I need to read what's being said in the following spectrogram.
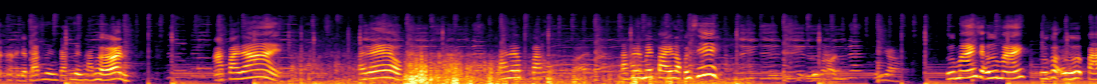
อะอะเดี๋ยวแป๊บหนึ่งแป๊บหนึ่งค่ะเพลินอะไปได้ ไปเร็วไปเร็วปเขาปาเขายังไม่ไปหรอกไปสิอื้อไหมจะอื้อไหมอื้อก็อื้อไป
